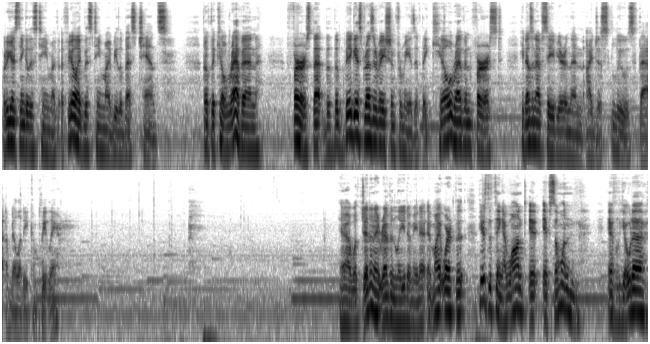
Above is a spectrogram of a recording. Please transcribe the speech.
What do you guys think of this team? I, I feel like this team might be the best chance. Though if they kill Revan, first, that the, the biggest reservation for me is if they kill Revan first, he doesn't have Savior, and then I just lose that ability completely. Yeah, with Jedi Knight Revan lead, I mean, it, it might work. The, here's the thing, I want, if, if someone, if Yoda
